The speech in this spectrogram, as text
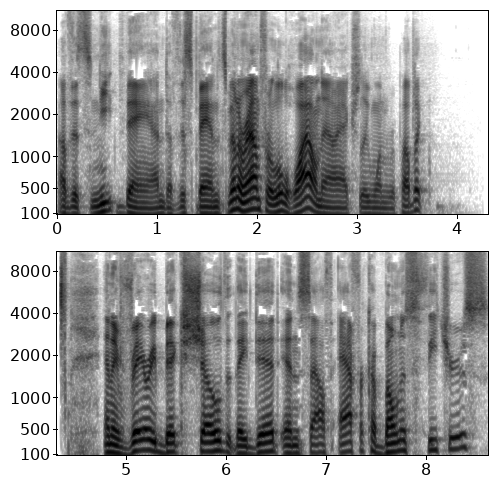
of this neat band of this band. It's been around for a little while now, actually. One Republic and a very big show that they did in South Africa. Bonus features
